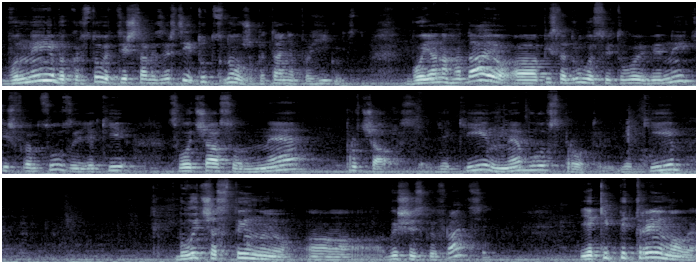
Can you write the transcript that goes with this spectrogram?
вони використовують ті ж самі зверці. І тут знову ж питання про гідність. Бо я нагадаю, після Другої світової війни ті ж французи, які свого часу не пручалися, які не були в спротиві, які були частиною Вишийської Франції, які підтримали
